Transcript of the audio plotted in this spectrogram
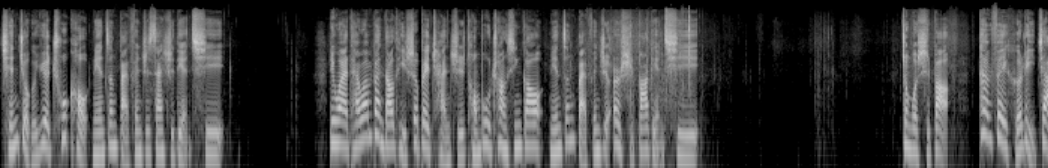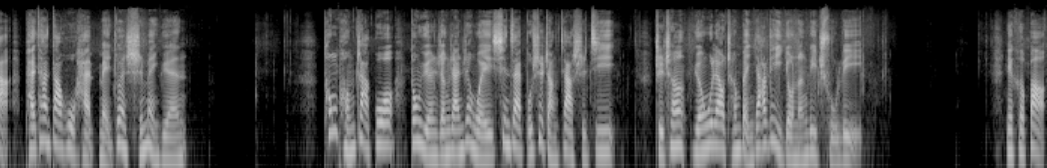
前九个月出口年增百分之三十点七。另外，台湾半导体设备产值同步创新高，年增百分之二十八点七。中国时报。碳费合理价，排碳大户喊每吨十美元。通膨炸锅，东元仍然认为现在不是涨价时机，指称原物料成本压力有能力处理。联合报：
